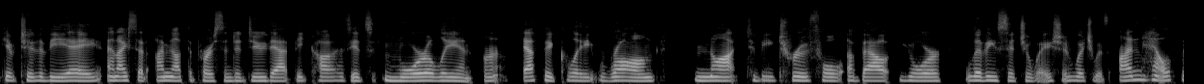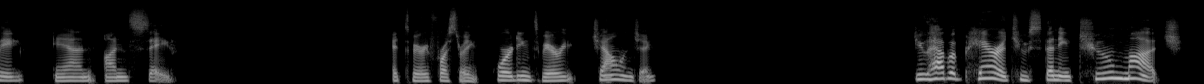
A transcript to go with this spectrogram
give to the VA. And I said, I'm not the person to do that because it's morally and uh, ethically wrong not to be truthful about your living situation, which was unhealthy and unsafe. It's very frustrating. Hoarding's very challenging. Do you have a parent who's spending too much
